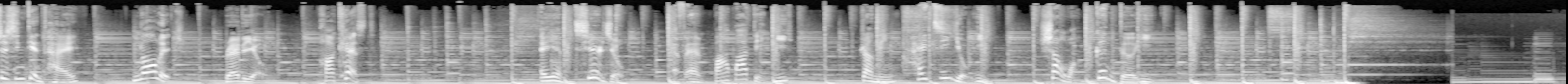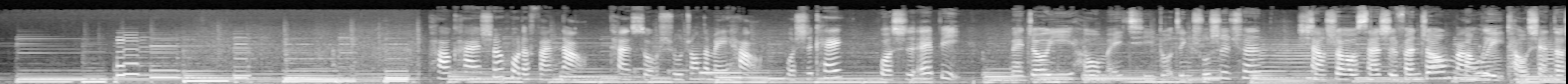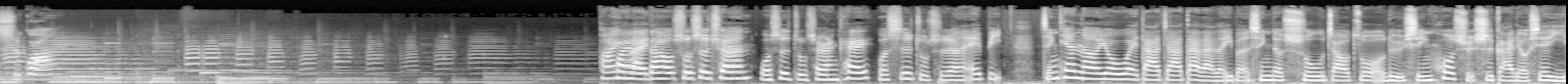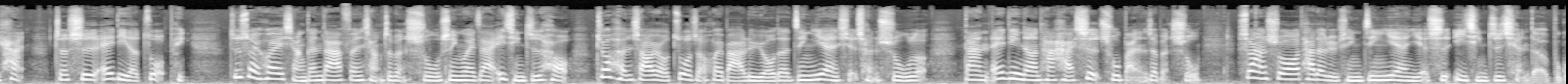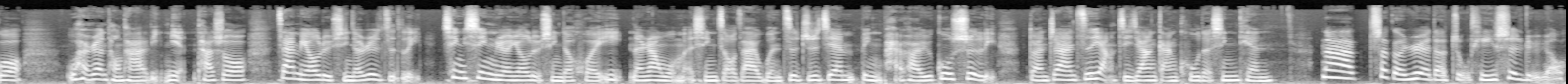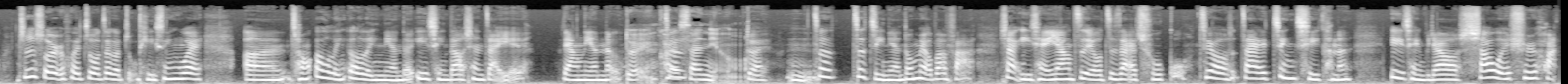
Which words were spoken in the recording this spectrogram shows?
世新电台，Knowledge Radio Podcast AM 七二九 FM 八八点一，让您开机有益，上网更得意。抛开生活的烦恼，探索书中的美好。我是 K，我是 AB，每周一和我们一起躲进舒适圈，享受三十分钟忙里偷闲的时光。欢迎来到舒适圈，我是主持人 K，我是主持人 AB。今天呢，又为大家带来了一本新的书，叫做《旅行或许是该留些遗憾》，这是 AD 的作品。之所以会想跟大家分享这本书，是因为在疫情之后，就很少有作者会把旅游的经验写成书了。但 AD 呢，他还是出版了这本书。虽然说他的旅行经验也是疫情之前的，不过我很认同他的理念。他说，在没有旅行的日子里，庆幸仍有旅行的回忆，能让我们行走在文字之间，并徘徊于故事里，短暂滋养即将干枯的心田。那这个月的主题是旅游。之所以会做这个主题，是因为，嗯，从二零二零年的疫情到现在也两年了，对，快三年了。对，嗯，这这几年都没有办法像以前一样自由自在出国，只有在近期可能疫情比较稍微趋缓，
